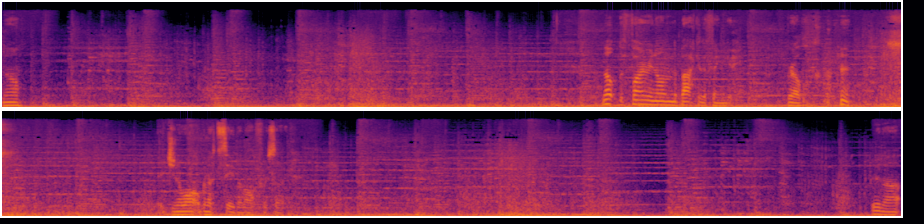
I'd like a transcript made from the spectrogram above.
No. Nope, the firing on the back of the finger. Brill. Do you know what? I'm gonna have to take that off for a sec. Do that.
